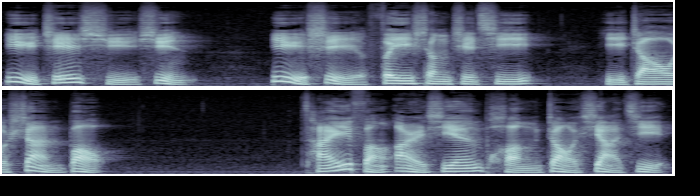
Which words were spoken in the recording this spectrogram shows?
欲知许逊。遇事飞升之期，以招善报。采访二仙捧照下界，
